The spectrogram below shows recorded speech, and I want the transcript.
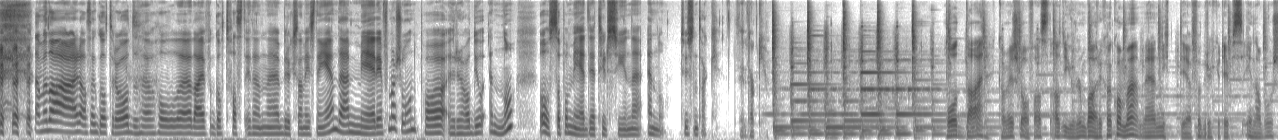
Ja, men da er det altså et godt råd. Hold eh, deg godt fast i den eh, bruksanvisningen. Det er mer informasjon på radio.no, og også på medietilsynet.no. Tusen takk. Selv takk. Og der kan vi slå fast at julen bare kan komme med nyttige forbrukertips innabords.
